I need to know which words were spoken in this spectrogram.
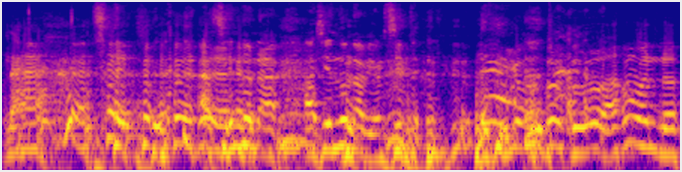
haciendo, una, haciendo un avioncito. Vámonos.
